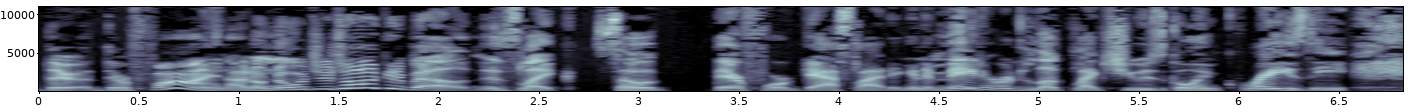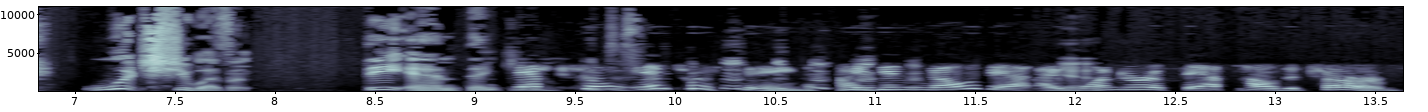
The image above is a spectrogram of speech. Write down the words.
they're, they're fine. I don't know what you're talking about. It's like, so therefore gaslighting and it made her look like she was going crazy, which she wasn't. The end. Thank you. That's so interesting. I didn't know that. I Yeah. wonder if that's how the term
